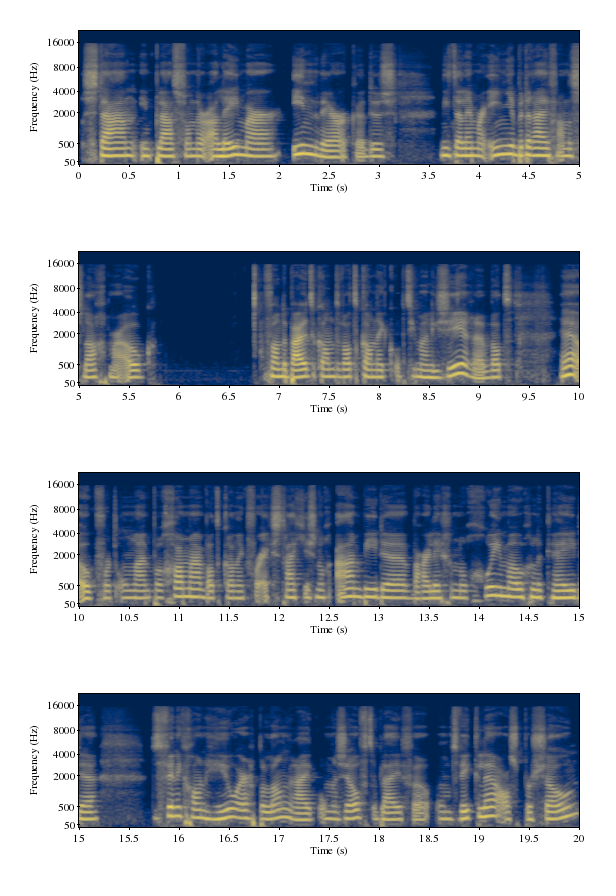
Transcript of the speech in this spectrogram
staan in plaats van er alleen maar in werken. Dus niet alleen maar in je bedrijf aan de slag, maar ook van de buitenkant, wat kan ik optimaliseren? Wat, hè, ook voor het online programma, wat kan ik voor extraatjes nog aanbieden? Waar liggen nog groeimogelijkheden? Dat vind ik gewoon heel erg belangrijk om mezelf te blijven ontwikkelen als persoon,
